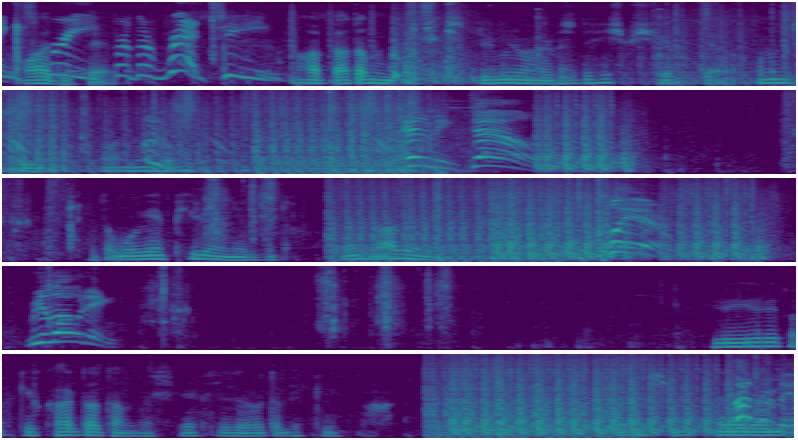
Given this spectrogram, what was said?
Killing Hadi spree be. for the red team. Abi adamın 3x dürbünü var bizde hiçbir şey yok ya. Onun ne oldu? Enemy down! Adam UMP ile oynuyor burada. Ben ne yapayım? Clear! Reloading! Yürü yürü bak yukarıda adamlar şerefsizler orada bekleyin bak. Kardeşim sen Cover oradan me!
